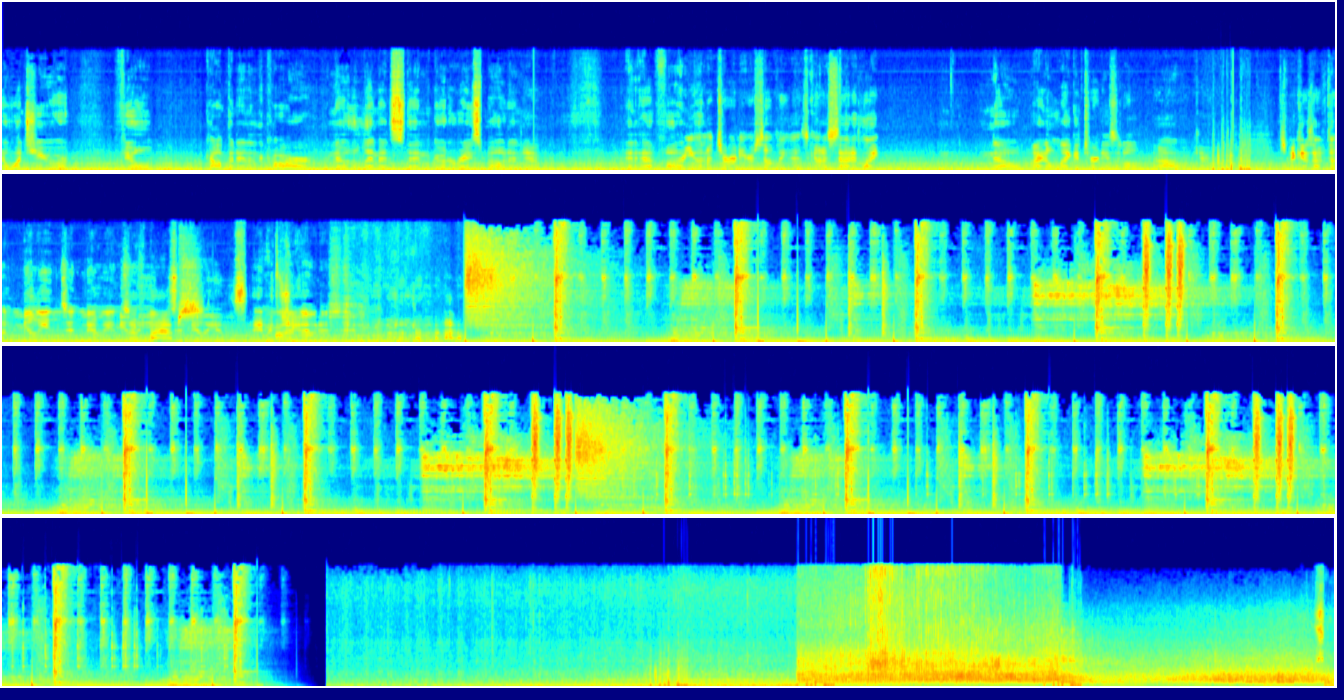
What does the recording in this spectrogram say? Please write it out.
know, once you feel competent in the car, know the limits, then go to race mode and Yeah. and have fun. Are you an attorney or something? That's kind of sounded like. No, I don't like attorneys at all. Oh, okay. It's because I've done millions and millions, of laps and millions in with my Jen. Lotus.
